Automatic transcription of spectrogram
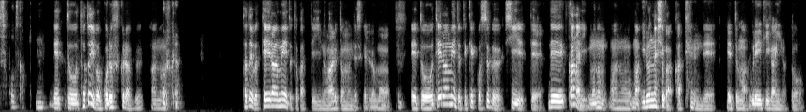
スポーツ関係、うん、えー、っと、例えばゴルフクラブ。あの、ゴルフクラブ。例えばテーラーメイドとかっていうのがあると思うんですけれども、えっ、と、テーラーメイドって結構すぐ仕入れて、で、かなり物、あの、まあ、いろんな人が買ってるんで、えっ、と、まあ、売れ行きがいいのと、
